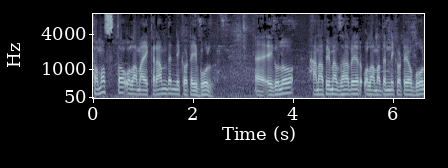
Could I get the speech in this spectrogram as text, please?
সমস্ত ওলামায় কেরামদের নিকটেই ভুল। এগুলো হানাফি মাঝহাবের ওলামাদের নিকটেও ভুল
